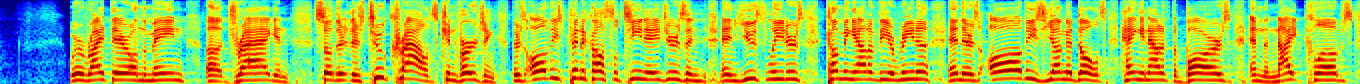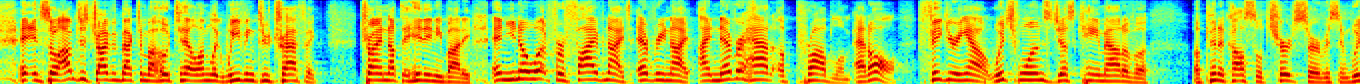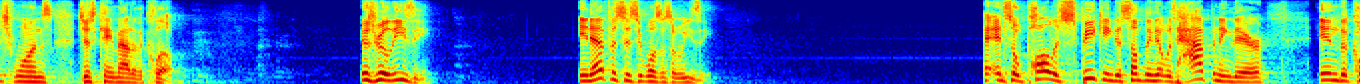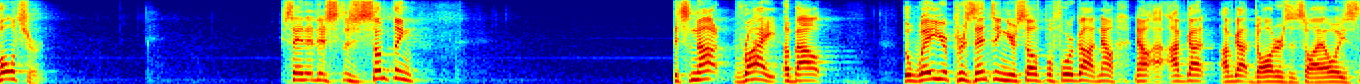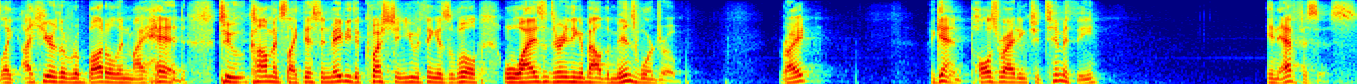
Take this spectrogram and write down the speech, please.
We're right there on the main uh, drag. And so there, there's two crowds converging. There's all these Pentecostal teenagers and, and youth leaders coming out of the arena, and there's all these young adults hanging out at the bars and the nightclubs. And, and so I'm just driving back to my hotel. I'm like weaving through traffic, trying not to hit anybody. And you know what? For five nights, every night, I never had a problem at all figuring out which ones just came out of a, a Pentecostal church service and which ones just came out of the club. It was real easy. In Ephesus, it wasn't so easy. And so Paul is speaking to something that was happening there in the culture. He's saying that there's, there's something that's not right about the way you're presenting yourself before God. Now, now I've got I've got daughters, and so I always like I hear the rebuttal in my head to comments like this. And maybe the question you would think is, well, well, why isn't there anything about the men's wardrobe? Right? Again, Paul's writing to Timothy in Ephesus.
